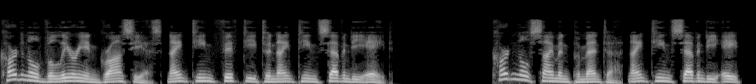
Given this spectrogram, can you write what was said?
Cardinal Valerian Gracias 1950 to 1978 Cardinal Simon Pimenta 1978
